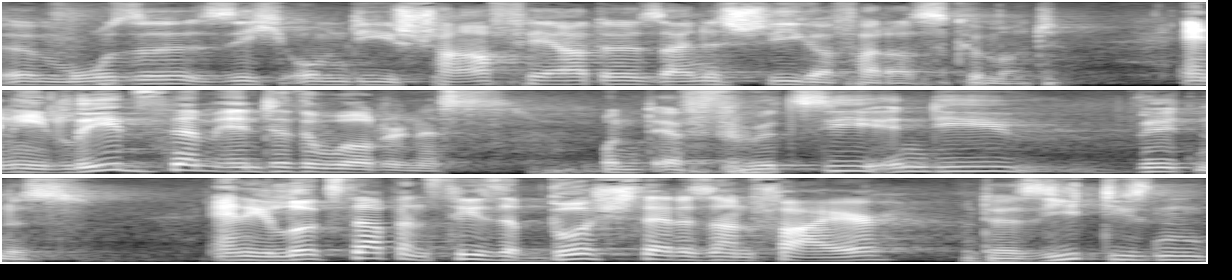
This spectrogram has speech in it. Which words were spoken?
äh, Mose sich um die Schafherde seines Schwiegervaters kümmert. And he leads them into the wilderness. Und er führt sie in die Wildnis. And he looks up and sees a bush that is on fire, Und er sieht diesen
